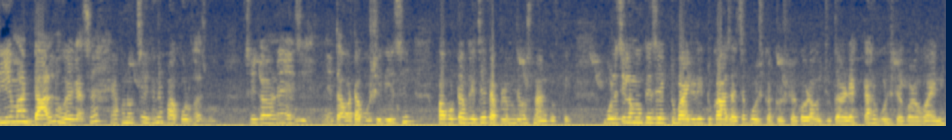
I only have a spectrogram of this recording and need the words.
ডিম আর ডাল হয়ে গেছে। এখন হচ্ছে এখানে পাঁপড় ভাজবো। সেই কারণে এই যে, এই তাওয়াটা বসিয়ে দিয়েছি। পাঁপড়টা ভেজে তারপরে আমি যাব স্নান করতে। বলেছিলাম ওকে যে একটু বাইরের একটু কাজ আছে, পরিষ্কার টরিষ্কার করা, ওই জুতার একটা আর পরিষ্কার করা হয়নি।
